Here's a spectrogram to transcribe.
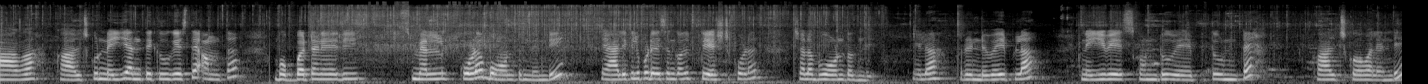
బాగా కాల్చుకుని నెయ్యి ఎంత ఎక్కువగా వేస్తే అంత బొబ్బట్టు అనేది స్మెల్ కూడా బాగుంటుందండి. యాలకులు కూడా వేసాం కాబట్టి టేస్ట్ కూడా చాలా బాగుంటుంది. ఇలా రెండు వైపులా నెయ్యి వేసుకుంటూ వేపుతూ ఉంటే కాల్చుకోవాలండి.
